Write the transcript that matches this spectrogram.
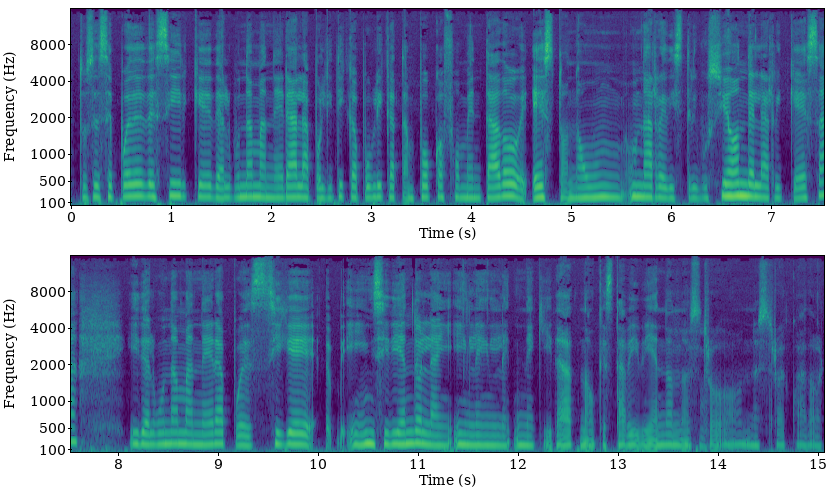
Entonces se puede decir que de alguna manera la política pública tampoco ha fomentado esto, ¿no? Un, una redistribución de la riqueza y de alguna manera pues sigue incidiendo en la, en la inequidad, ¿no? Que está viviendo nuestro, nuestro Ecuador.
